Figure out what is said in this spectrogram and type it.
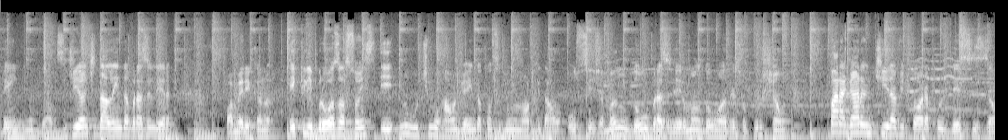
bem no boxe. Diante da lenda brasileira, o americano equilibrou as ações e no último round ainda conseguiu um knockdown, ou seja, mandou o brasileiro, mandou o Anderson para o chão para garantir a vitória por decisão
